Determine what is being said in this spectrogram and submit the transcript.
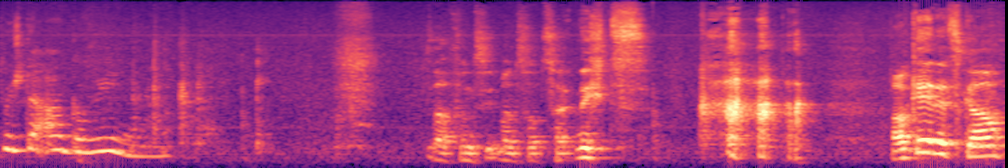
Ich möchte auch gewinnen. Davon sieht man zurzeit nichts. okay, let's go.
